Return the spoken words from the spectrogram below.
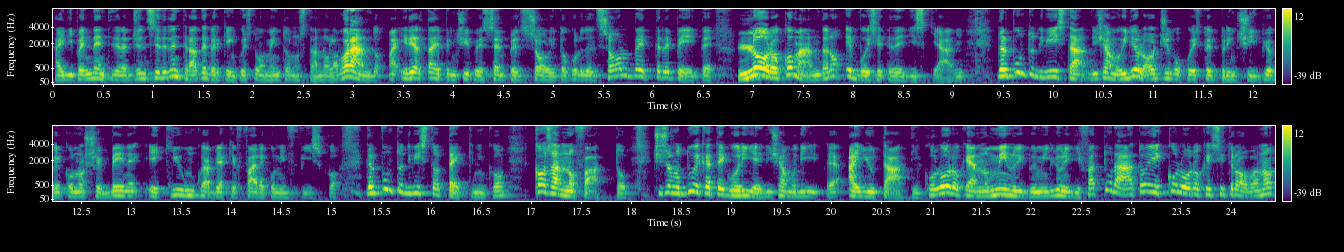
ai dipendenti dell'Agenzia delle Entrate perché in questo momento non stanno lavorando, ma in realtà il principio è sempre il solito, quello del solve et repete. Loro comandano e voi siete degli schiavi. Dal punto di vista, diciamo, ideologico questo è il principio che conosce bene e chiunque abbia a che fare con il fisco. Dal punto di vista tecnico, cosa hanno fatto? Ci sono due categorie, diciamo, di eh, aiutati, coloro che hanno meno di 2 milioni di fatturato e coloro che si trovano,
